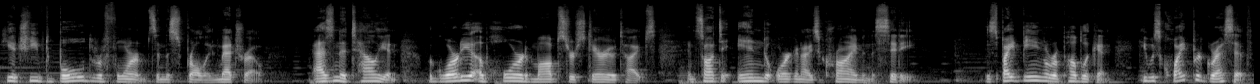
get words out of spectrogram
he achieved bold reforms in the sprawling metro. As an Italian, LaGuardia abhorred mobster stereotypes and sought to end organized crime in the city. Despite being a Republican, he was quite progressive,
